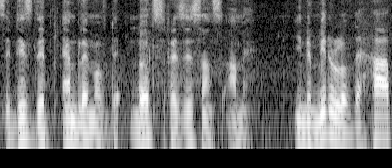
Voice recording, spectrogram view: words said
See, this is the emblem of the Lord's Resistance Army. In the middle of the heart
